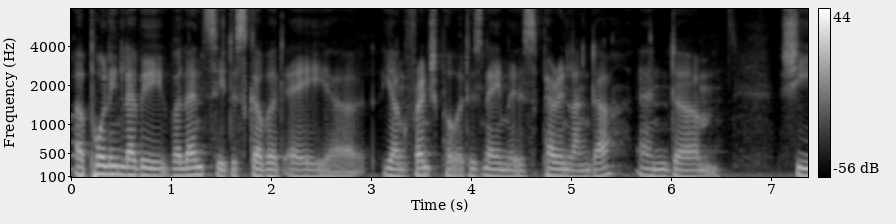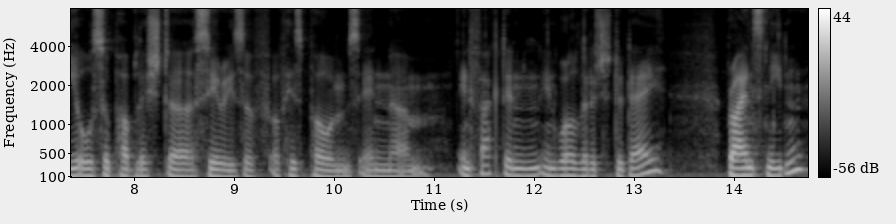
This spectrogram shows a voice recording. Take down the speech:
Uh, Pauline Levy Valensi discovered a uh, young French poet. whose name is Perrin Langda, and um, she also published a series of, of his poems in, um, in fact, in, in World Literature Today. Brian Sneeden,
